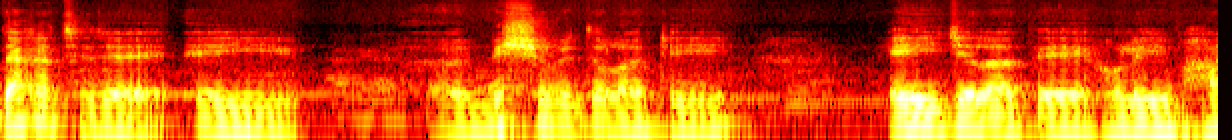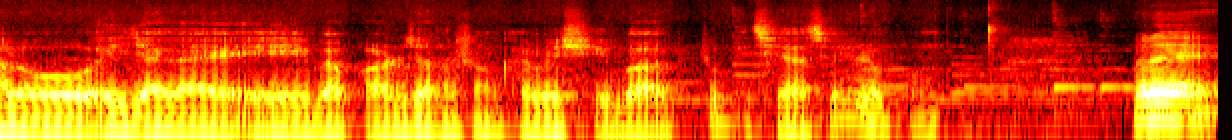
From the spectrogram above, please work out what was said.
দেখাচ্ছে যে এই বিশ্ববিদ্যালয়টি এই জেলাতে হলেই ভালো, এই জায়গায় এই ব্যাপার জনসংখ্যা বেশি বা একটু পিছিয়ে আছে, এরকম। মানে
